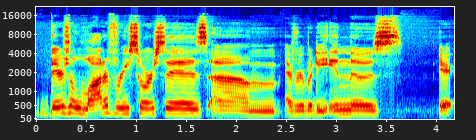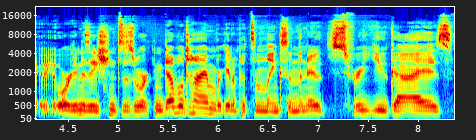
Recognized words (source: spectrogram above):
there's a lot of resources. Um, everybody in those eh, organizations is working double time. We're going to put some links in the notes for you guys,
